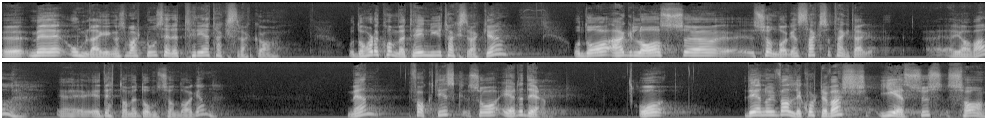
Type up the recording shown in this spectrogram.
Eh, med omlegginga som har vært nå, så er det tre tekstrekker. Og Da har det kommet til en ny tekstrekke. Og Da jeg las uh, søndagen 6, så tenkte jeg ja vel, er dette med domssøndagen? Men faktisk så er det det. Og Det er noen veldig korte vers. Jesus sa,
